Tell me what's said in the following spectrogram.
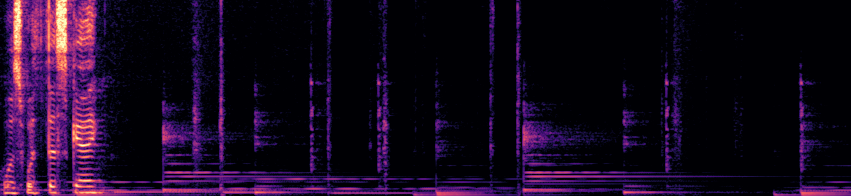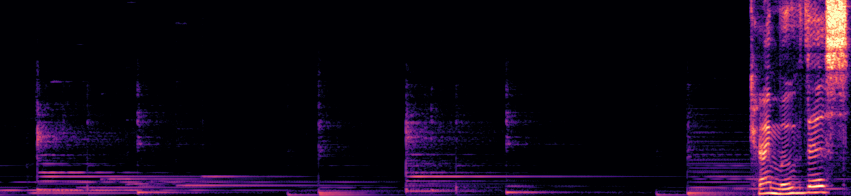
What was with this guy? Can I move this?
